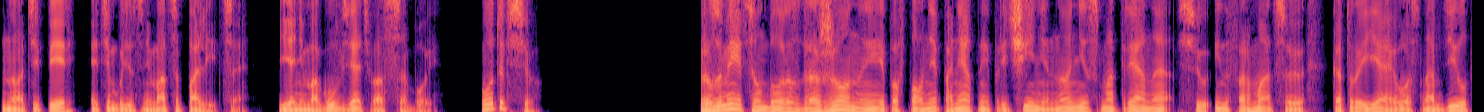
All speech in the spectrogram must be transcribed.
но теперь этим будет заниматься полиция. Я не могу взять вас с собой». Вот и все. Разумеется, он был раздражен и по вполне понятной причине, но, несмотря на всю информацию, которой я его снабдил,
